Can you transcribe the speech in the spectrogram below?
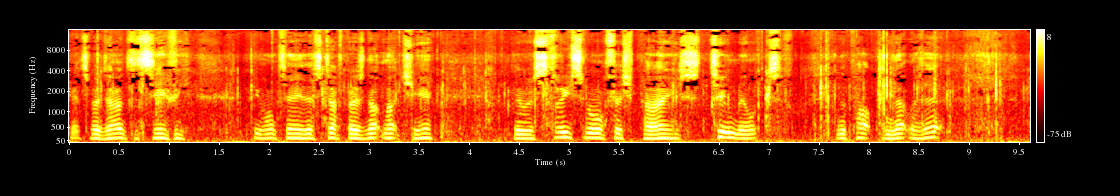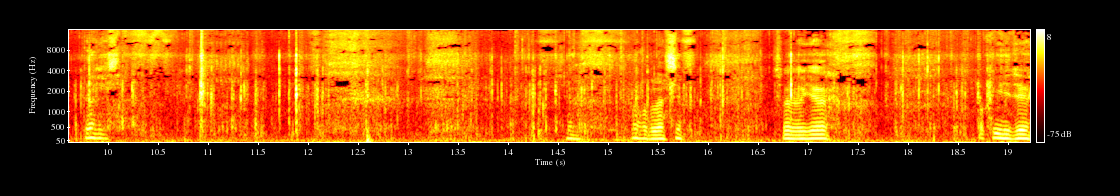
get to my dad and see if he if he wants any of this stuff. But there's not much here. There was three small fish pies, two milks, and the pop, and that was it. Yes. So, oh bless him. So yeah, what can you do?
